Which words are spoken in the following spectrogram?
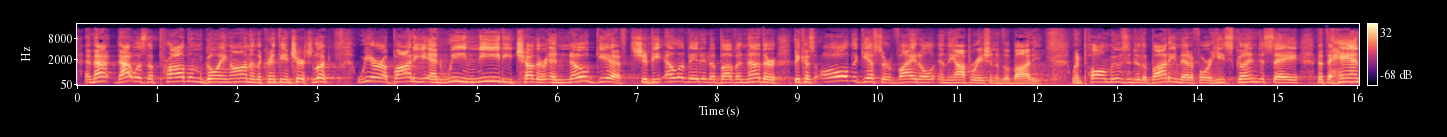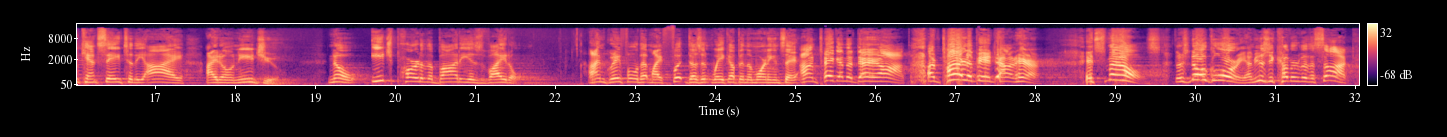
And that, that was the problem going on in the Corinthian church. Look, we are a body and we need each other, and no gift should be elevated above another because all the gifts are vital in the operation of the body. When Paul moves into the body metaphor, he's going to say that the hand can't say to the eye, I don't need you. No, each part of the body is vital. I'm grateful that my foot doesn't wake up in the morning and say, I'm taking the day off. I'm tired of being down here. It smells. There's no glory. I'm usually covered with a sock,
